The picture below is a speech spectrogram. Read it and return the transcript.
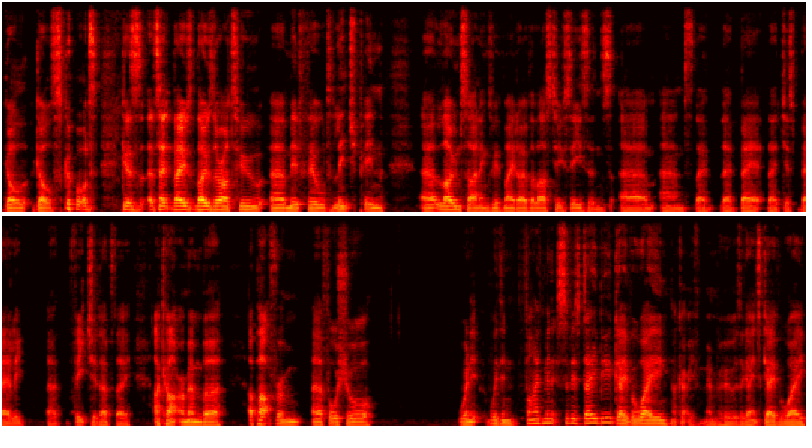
goal goals scored, because those those are our two uh, midfield linchpin uh, loan signings we've made over the last two seasons, um, and they're they're ba- they're just barely uh, featured, have they? I can't remember apart from uh, Forshaw. When it within five minutes of his debut, gave away. I can't even remember who it was against. Gave away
